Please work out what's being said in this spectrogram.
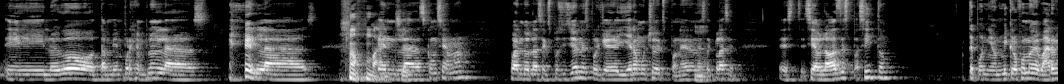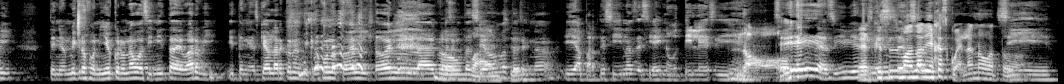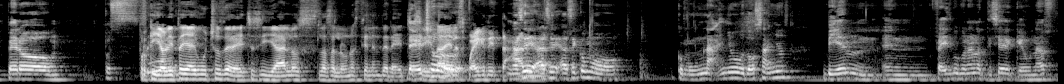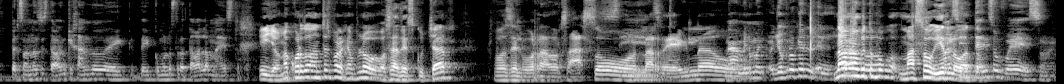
Y luego también, por ejemplo, en las en las No en las ¿cómo se llama? Cuando las exposiciones, porque ahí era mucho de exponer en Mm. esta clase. Este, si hablabas despacito, te ponía un micrófono de Barbie tenía un microfonillo con una bocinita de Barbie y tenías que hablar con el micrófono todo el, todo el, la No presentación. Y aparte sí nos decía inútiles y... No. Sí, así bien. Es que esa es más la vieja escuela, ¿no, vato? Sí, pero pues... Porque sí. ya ahorita ya hay muchos derechos y ya los, los alumnos tienen derechos De hecho, y nadie les puede gritar. No sé, y- hace, hace como, como un año o dos años vi en, en Facebook una noticia de que unas personas estaban quejando de, de cómo los trataba la maestra. Y yo me acuerdo antes, por ejemplo, o sea, de escuchar, pues el borradorzazo o la sí. regla o... Nah, a mí no me- yo creo que el, el No, no, a mí tampoco, más oírlo, más intenso fue eso, eh,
